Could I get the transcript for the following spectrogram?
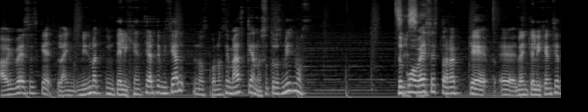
hay veces que la misma inteligencia artificial nos conoce más que a nosotros mismos. ¿Tú Sí, cómo sí. ves esto ahora que eh, la inteligencia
